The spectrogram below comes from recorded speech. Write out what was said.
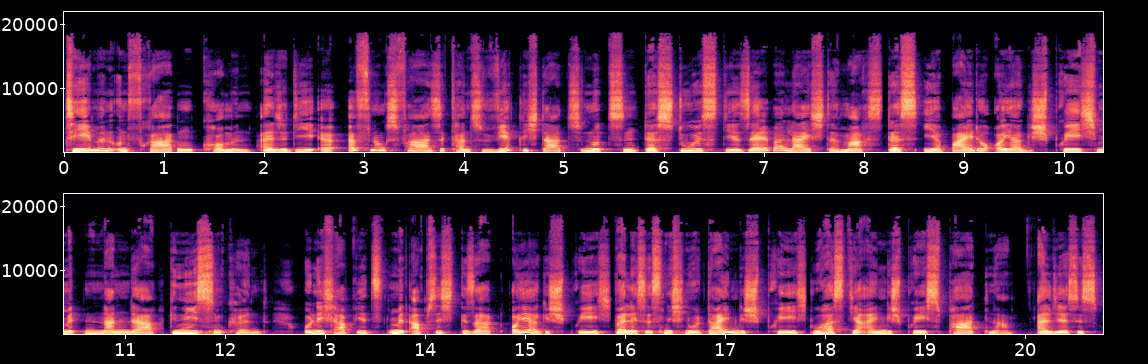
Themen und Fragen kommen. Also die Eröffnungsphase kannst du wirklich dazu nutzen, dass du es dir selber leichter machst, dass ihr beide euer Gespräch miteinander genießen könnt. Und ich habe jetzt mit Absicht gesagt, euer Gespräch, weil es ist nicht nur dein Gespräch, du hast ja einen Gesprächspartner. Also es ist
